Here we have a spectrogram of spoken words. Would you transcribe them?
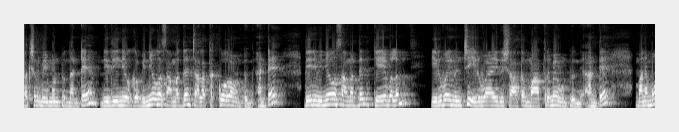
లక్షణం ఏముంటుందంటే దీని యొక్క వినియోగ సామర్థ్యం చాలా తక్కువగా ఉంటుంది. అంటే దీని వినియోగ సామర్థ్యం కేవలం ఇరవై నుంచి ఇరవై ఐదు శాతం మాత్రమే ఉంటుంది. అంటే మనము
